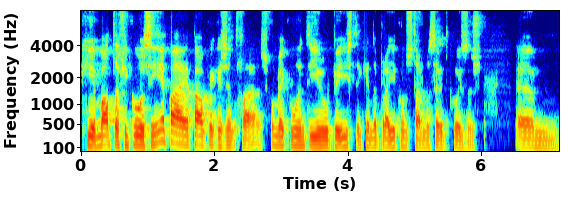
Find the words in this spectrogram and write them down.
que a malta ficou assim, é pá, é pá, o que é que a gente faz? Como é que um anti-europeísta que anda para aí a contestar uma série de coisas, um,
